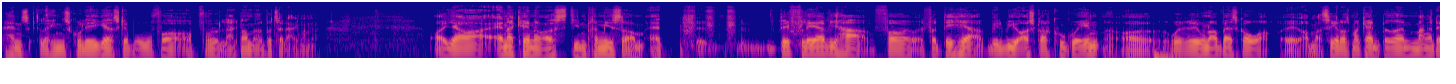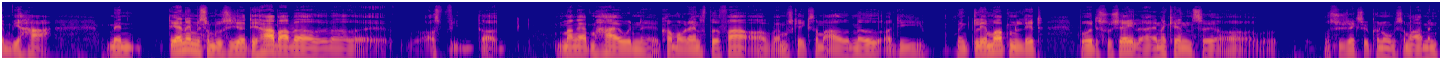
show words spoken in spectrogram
hans eller hendes kollegaer skal bruge for at få lagt noget mad på tallerkenerne. Og jeg anerkender også din præmis om, at øh, det flere, vi har for, for det her, vil vi også godt kunne gå ind og rive en opvask over, øh, og sikkert også markant bedre end mange af dem, vi har. Men det er nemlig, som du siger, det har bare været, været øh, også, der, mange af dem har jo en, kommer jo et andet sted fra, og er måske ikke så meget med, og de, man glemmer dem lidt, både det sociale og anerkendelse, og nu synes jeg ikke så økonomisk så meget, men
